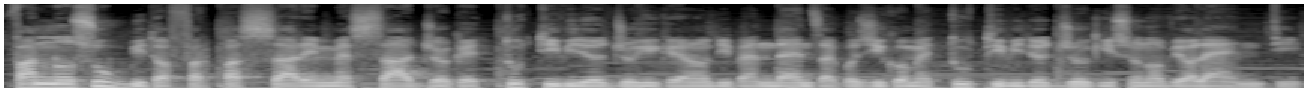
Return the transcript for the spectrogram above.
fanno subito a far passare il messaggio che tutti i videogiochi creano dipendenza, così come tutti i videogiochi sono violenti.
